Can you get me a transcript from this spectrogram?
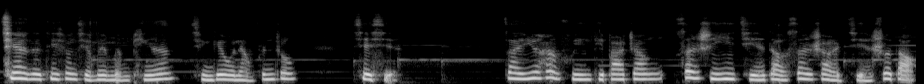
亲爱的弟兄姐妹们，平安，请给我两分钟，谢谢。在约翰福音第八章三十一节到三十二节说道：“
